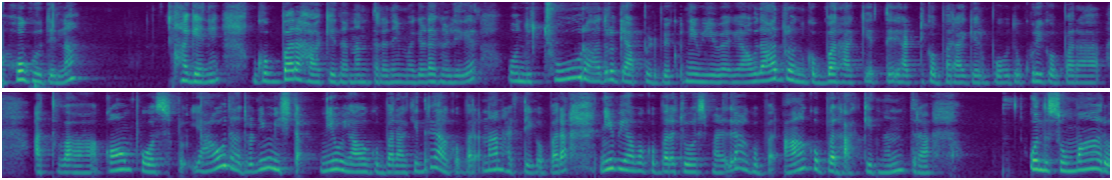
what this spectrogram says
ಹೋಗೋದಿಲ್ಲ ಹಾಗೆಯೇ ಗೊಬ್ಬರ ಹಾಕಿದ ನಂತರ ನಿಮ್ಮ ಗಿಡಗಳಿಗೆ ಒಂದು ಚೂರಾದರೂ ಗ್ಯಾಪ್ ಇಡಬೇಕು. ನೀವು ಇವಾಗ ಯಾವುದಾದ್ರೂ ಒಂದು ಗೊಬ್ಬರ ಹಾಕಿರ್ತೀರಿ ಹಟ್ಟಿ ಗೊಬ್ಬರ ಆಗಿರ್ಬೋದು, ಕುರಿ ಗೊಬ್ಬರ ಅಥವಾ ಕಾಂಪೋಸ್ಟು ಯಾವುದಾದ್ರೂ ನಿಮ್ಮ ಇಷ್ಟ. ನೀವು ಯಾವ ಗೊಬ್ಬರ ಹಾಕಿದರೆ ಆ ಗೊಬ್ಬರ. ನಾನು ಹಟ್ಟಿ ಗೊಬ್ಬರ. ನೀವು ಯಾವ ಗೊಬ್ಬರ ಚೂಸ್ ಮಾಡಿದರೆ ಆ ಗೊಬ್ಬರ. ಆ ಗೊಬ್ಬರ ಹಾಕಿದ ನಂತರ ಒಂದು ಸುಮಾರು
